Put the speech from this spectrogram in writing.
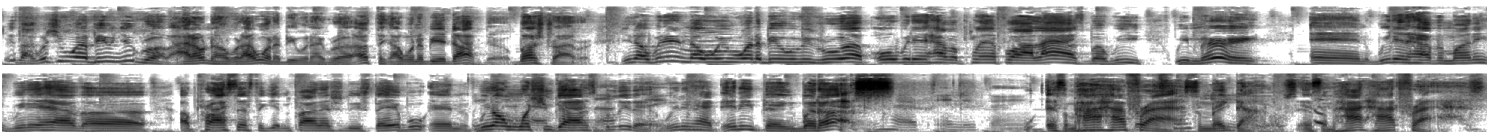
We was like, what you want to be when you grow up? I don't know what I want to be when I grow up. I think I want to be a doctor, a bus driver. You know, we didn't know what we want to be when we grew up, or we didn't have a plan for our lives. But we we married, and we didn't have the money. We didn't have uh, a process to getting financially stable, and we, don't want you guys to believe that. We didn't have anything but us We Didn't have anything. and some hot hot fries some. McDonald's and some hot hot fries.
